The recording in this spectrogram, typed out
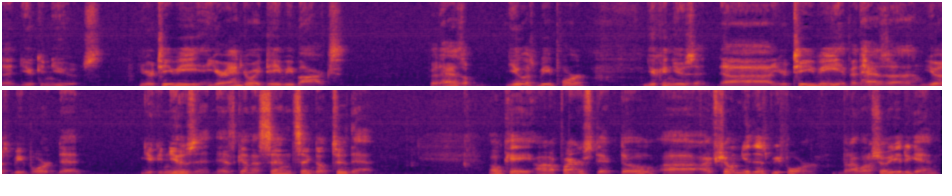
that you can use. Your TV, your Android TV box, if it has a USB port, you can use it. Uh, your TV, if it has a USB port that you can use it. It's going to send signal to that. Okay, on a Fire Stick though, uh, I've shown you this before, but I want to show you it again.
